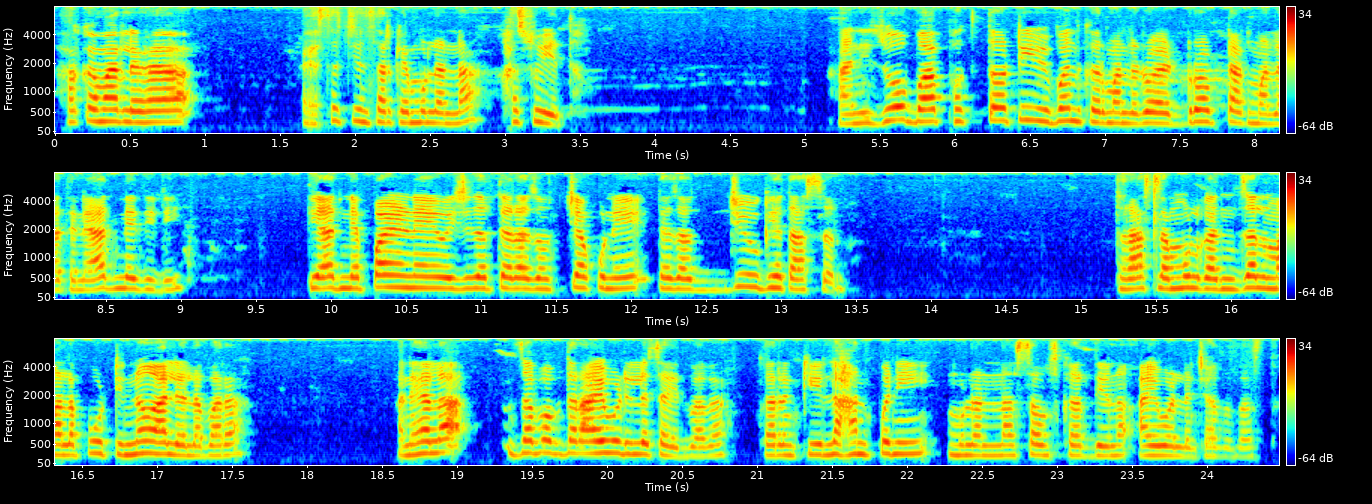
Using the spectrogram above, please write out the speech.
हाका मारल्या ह्या ह्या सचिनसारख्या मुलांना हसू येतं. आणि जो बाप फक्त टी व्ही बंद कर म्हणला डोळ्यात ड्रॉप टाक मला त्याने आज्ञा दिली. ती आज्ञा पाळण्याऐवजी जर त्याला जाऊन चाकूने त्याचा जीव घेत असेल तर असला मुलगा जन्माला पोटी न आलेला बरा. आणि ह्याला जबाबदार आईवडीलच आहेत बघा कारण की लहानपणी मुलांना संस्कार देणं आईवडिलांच्या हातात असतं.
